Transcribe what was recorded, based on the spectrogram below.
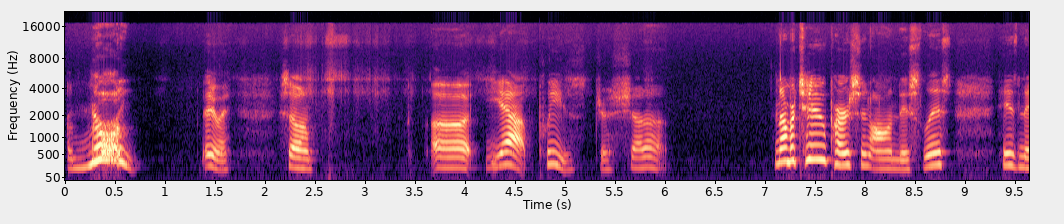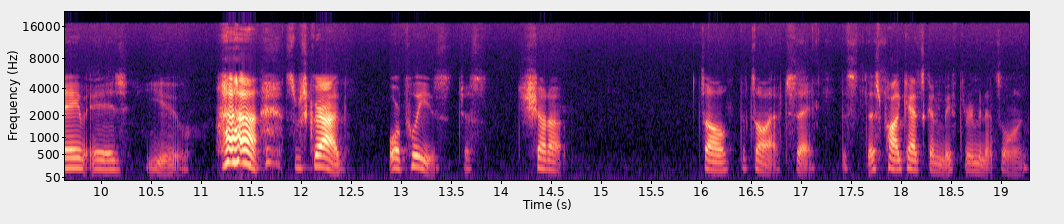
annoying. Anyway, so uh, yeah, please just shut up. Number two person on this list, his name is you. Subscribe, or please just shut up. That's all. That's all I have to say. This this podcast's gonna be three minutes long.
